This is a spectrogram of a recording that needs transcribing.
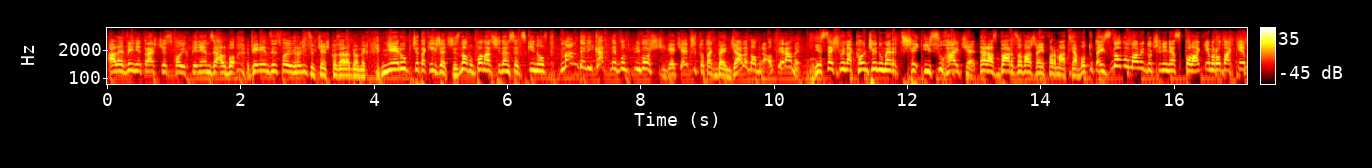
ale wy nie traćcie swoich pieniędzy albo pieniędzy swoich rodziców ciężko zarobionych. Nie róbcie takich rzeczy, znowu ponad 700 skinów, mam delikatne wątpliwości, wiecie, czy to tak będzie, ale dobra, otwieramy. Jesteśmy na koncie numer 3 i słuchajcie, teraz bardzo ważna informacja, bo tutaj znowu mamy do czynienia z Polakiem, rodakiem.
